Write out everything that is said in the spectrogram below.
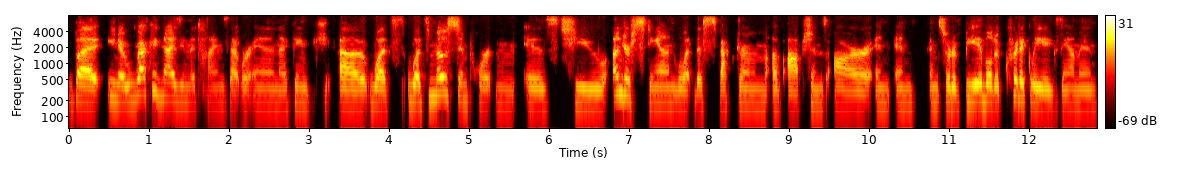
but you know, recognizing the times that we're in, I think uh, what's what's most important is to understand what this spectrum of options are, and and and sort of be able to critically examine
